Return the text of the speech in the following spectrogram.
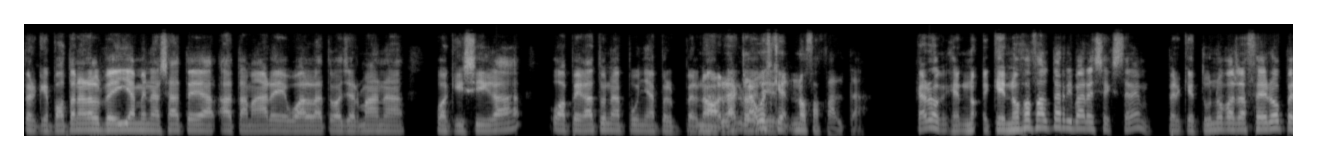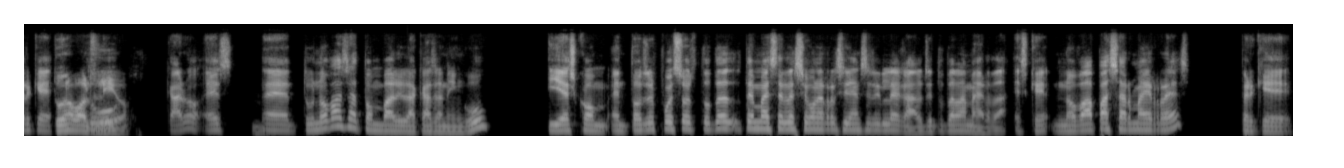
perquè pot anar al veí amenaçat a, a ta mare o a la teva germana o a qui siga o ha pegat una punya pel, pel No, carrer. la clau és dir, que no fa falta. Claro, que no, que no fa falta arribar a aquest extrem, perquè tu no vas a fer-ho perquè Tu no vols tu- lío. Claro, és, Mm. eh, tu no vas a tombar-li la casa a ningú i és com, en tots els puestos, tot el tema de les segones residències il·legals i tota la merda, és que no va passar mai res perquè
